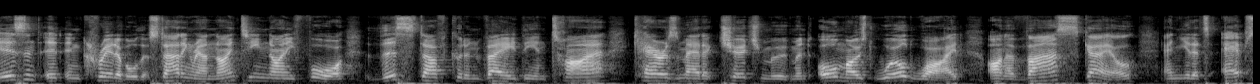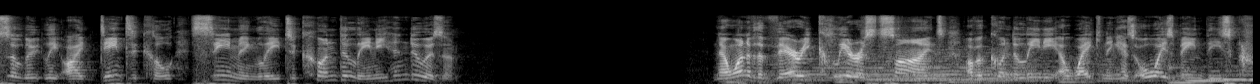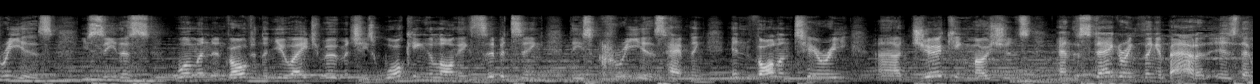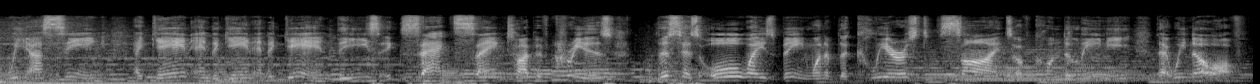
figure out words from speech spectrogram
Isn't it incredible that starting around 1994, this stuff could invade the entire charismatic church movement almost worldwide on a vast scale, and yet it's absolutely identical, seemingly, to Kundalini Hinduism? Now, one of the very clearest signs of a Kundalini awakening has always been these Kriyas. You see this woman involved in the New Age movement. She's walking along exhibiting these Kriyas happening, involuntary uh, jerking motions. And the staggering thing about it is that we are seeing again and again and again these exact same type of Kriyas this has always been one of the clearest signs of Kundalini that we know of.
